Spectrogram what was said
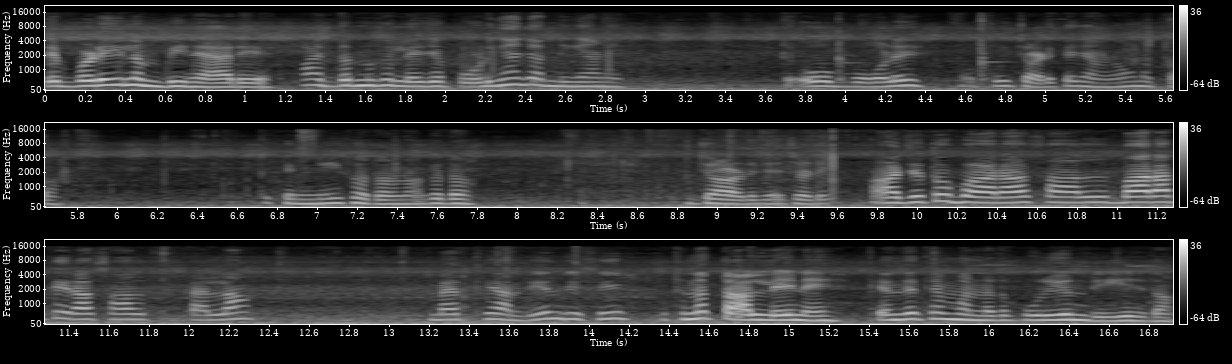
ਤੇ ਬੜੀ ਲੰਬੀ ਨਹਿਰ ਏ। ਆ ਇੱਧਰ ਨੂੰ ਥੱਲੇ ਜੇ ਪੌੜੀਆਂ ਜਾਂਦੀਆਂ ਨੇ, ਤੇ ਉਹ ਬੋਲੇ ਉੱਥੋਂ ਚੜ ਕੇ ਜਾਣਾ ਹੁਣ ਆਪਾਂ। ਤੇ ਕਿੰਨੀ ਖਤਰਨਾਕ ਦਾ ਝਾੜ ਜਿਹਾ ਚੜੇ ਅੱਜ ਤੋਂ 12 ਸਾਲ 12 13 ਸਾਲ ਪਹਿਲਾਂ ਮੈਂ ਇੱਥੇ ਆਂਦੀ ਹੁੰਦੀ ਸੀ, ਉੱਥੇ ਨਾ ਤਾਲੇ ਨੇ, ਕਹਿੰਦੇ ਇੱਥੇ ਮੰਨਤ ਪੂਰੀ ਹੁੰਦੀ ਹੈ ਜਿੱਦਾਂ।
